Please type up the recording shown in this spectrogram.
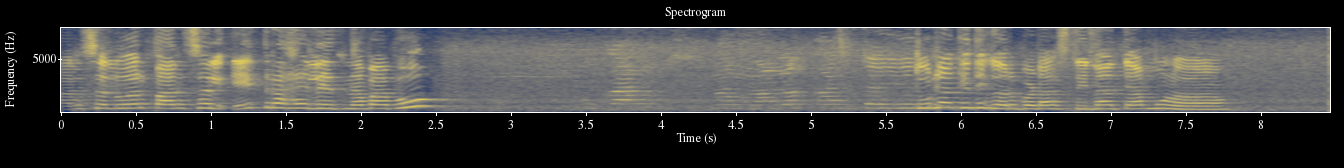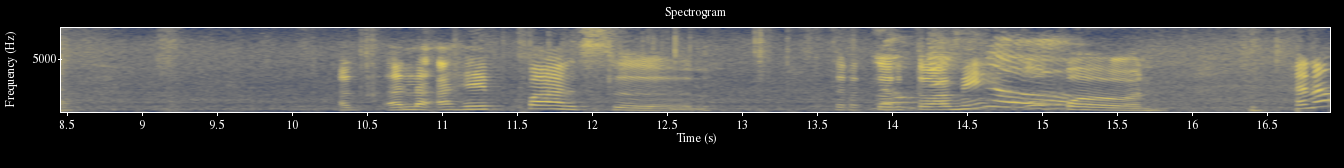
पार्सलवर पार्सल येत राहिलेत ना बाबू? तुला किती गडबड असती ना त्यामुळं. आलं आहे पार्सल. तर करतो आम्ही ओपन. है ना?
